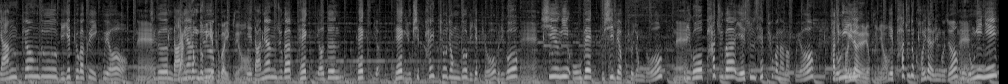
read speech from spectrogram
양평도 미개표가 꽤 있고요. 네. 지금 남양주 양평도 미개표가 있고요. 예, 남양주가 180 100 168표 정도 미개표 그리고 네. 시흥이 590여 표 정도 네. 그리고 파주가 63표가 남았고요. 파주 거의 다 열렸군요. 예, 파주는 거의 다 열린 거죠. 네. 그리고 용인이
